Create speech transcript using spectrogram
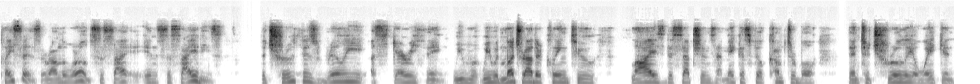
places around the world, society in societies. The truth is really a scary thing. We w- we would much rather cling to lies, deceptions that make us feel comfortable than to truly awaken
